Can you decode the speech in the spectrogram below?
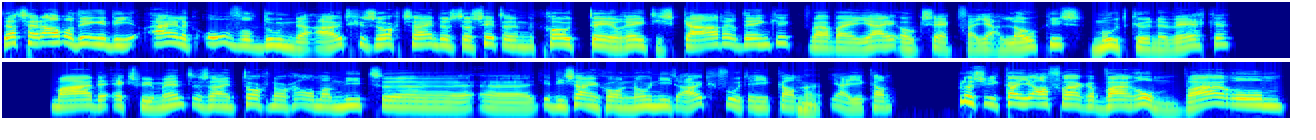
Dat zijn allemaal dingen die eigenlijk onvoldoende uitgezocht zijn. Dus er zit een groot theoretisch kader, denk ik, waarbij jij ook zegt van ja, logisch, moet kunnen werken. Maar de experimenten zijn toch nog allemaal niet, eh, eh, die die zijn gewoon nog niet uitgevoerd. En je kan, Nee. ja, je kan, plus je kan je afvragen waarom. Waarom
